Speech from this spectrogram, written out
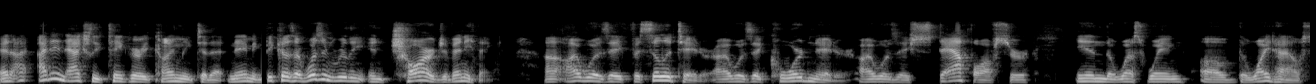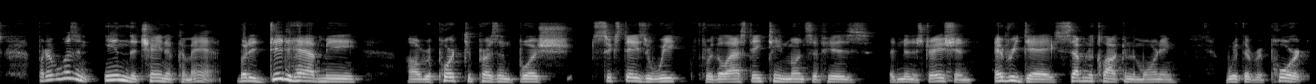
And I, I didn't actually take very kindly to that naming because I wasn't really in charge of anything. Uh, I was a facilitator, I was a coordinator, I was a staff officer in the West Wing of the White House, but I wasn't in the chain of command. But it did have me uh, report to President Bush six days a week for the last 18 months of his administration, every day, seven o'clock in the morning, with a report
